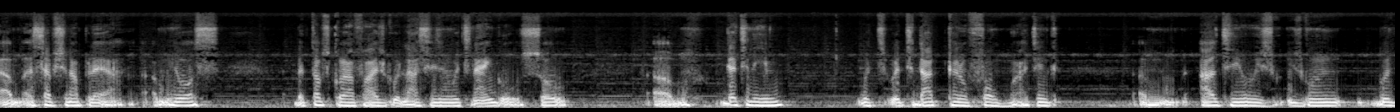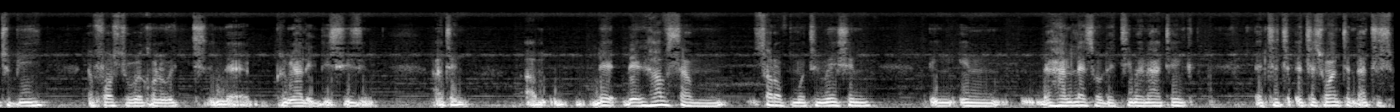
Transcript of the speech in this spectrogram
um, exceptional player. Um, he was the top scorer for Ashgold last season with nine goals. So um, getting him with with that kind of form, I think um, RTU is is going going to be a force to reckon with in the Premier League this season. I think um, they they have some sort of motivation in in the handlers of the team, and I think it is, it is one thing that is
